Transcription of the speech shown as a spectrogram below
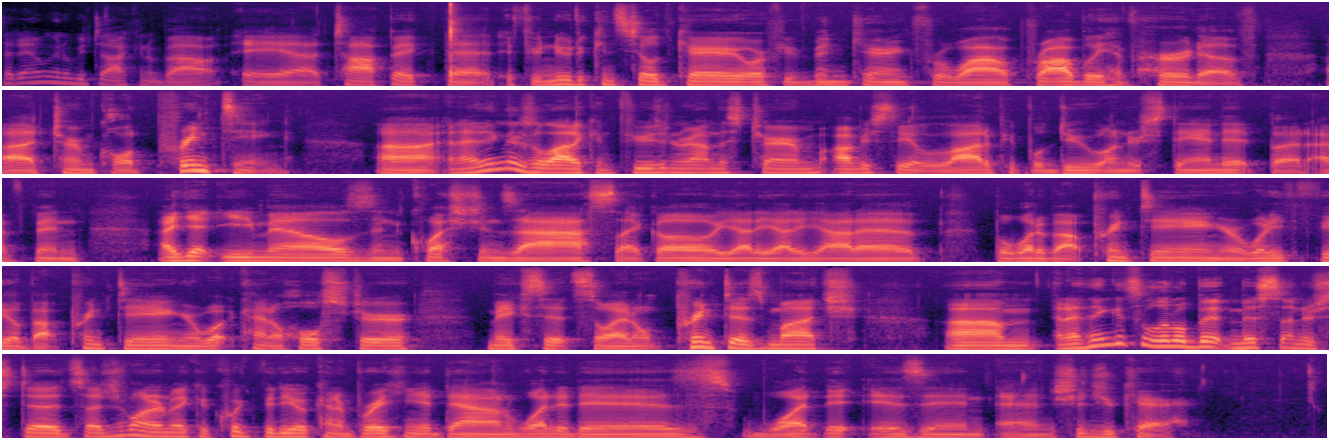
Today I'm going to be talking about a uh, topic that if you're new to concealed carry or if you've been carrying for a while probably have heard of, uh, a term called printing. Uh, and I think there's a lot of confusion around this term. Obviously a lot of people do understand it, but I've been, I get emails and questions asked like, oh, yada, yada, yada, but what about printing? Or what do you feel about printing? Or what kind of holster makes it so I don't print as much? Um, and I think it's a little bit misunderstood. So I just wanted to make a quick video kind of breaking it down, what it is, what it isn't, and should you care.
